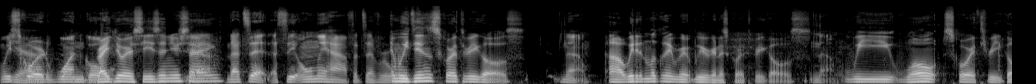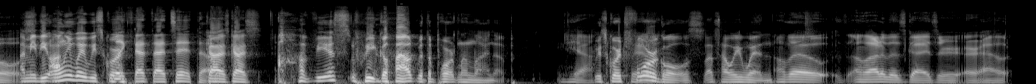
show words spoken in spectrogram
we yeah. scored one goal. regular season. You're Yeah, saying, that's it. That's the only half that's ever. Worked. and we didn't score three goals. No, Uh, we didn't look like we were, going to score three goals. No. we won't score three goals. I mean, the Uh, only way we score like that. That's it, though. guys, guys, obvious. We go out with the Portland lineup. Yeah, We scored four goals. That's how we win. Although a lot of those guys are, are out.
